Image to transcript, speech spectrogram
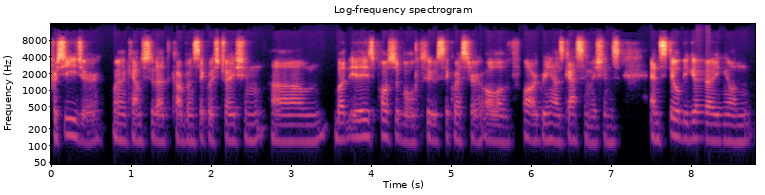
procedure when it comes to that carbon sequestration. Um, but it is possible to sequester all of our greenhouse gas emissions and still be going on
